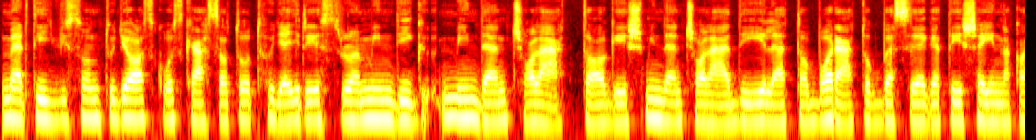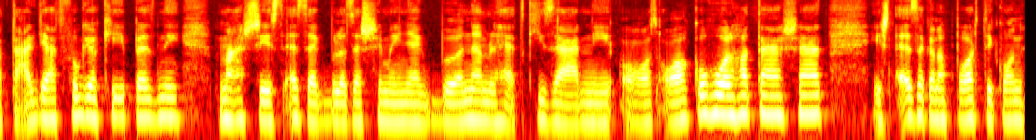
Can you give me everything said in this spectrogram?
mert így viszont ugye az kockázatot, hogy egyrésztről mindig minden családtag és minden családi élet a barátok beszélgetéseinek a tárgyát fogja képezni, másrészt ezekből az eseményekből nem lehet kizárni az alkohol hatását, és ezeken a partikon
